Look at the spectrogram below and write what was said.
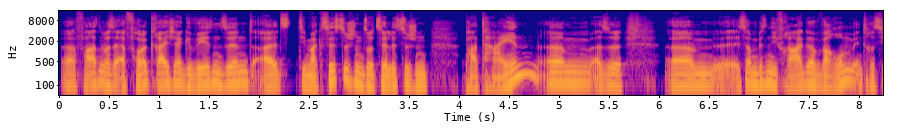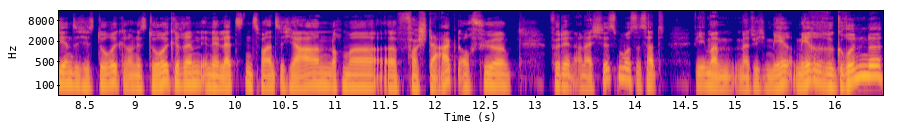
äh, phasenweise erfolgreicher gewesen sind als die marxistischen sozialistischen Parteien. Ähm, also ähm, ist auch ein bisschen die Frage, warum interessieren sich Historiker und Historikerinnen in den letzten 20 Jahren nochmal äh, verstärkt auch für, für den Anarchismus. Es hat wie immer natürlich mehr, mehrere Gründe.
